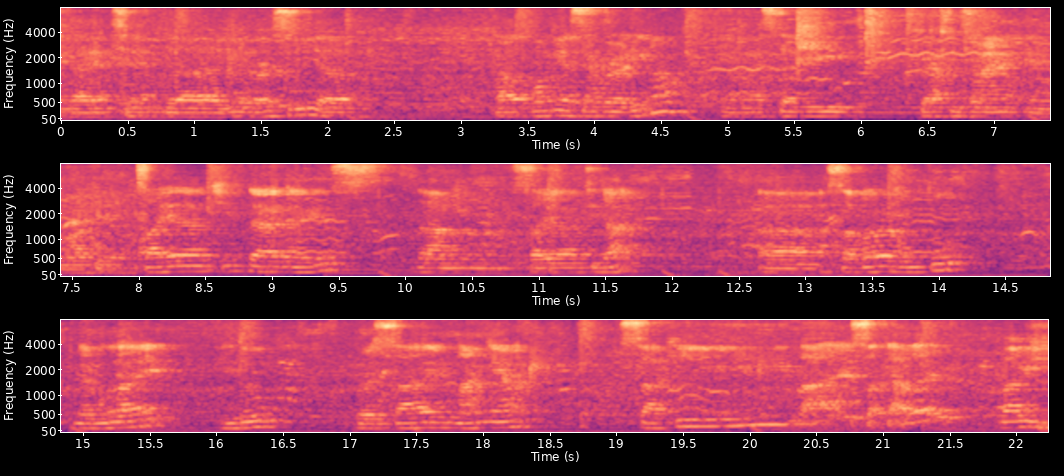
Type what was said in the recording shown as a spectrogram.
and I attend the University of California, San Bernardino, and I study graphic design and marketing. Saya cinta Agus dan saya tidak uh, sabar untuk memulai hidup bersamanya sekali sekali lagi.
